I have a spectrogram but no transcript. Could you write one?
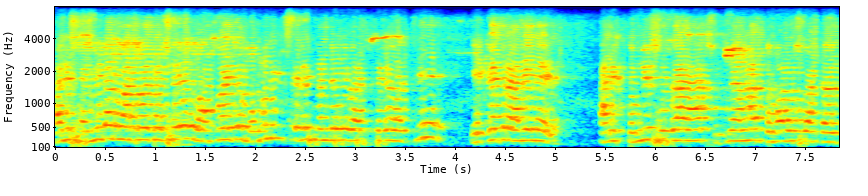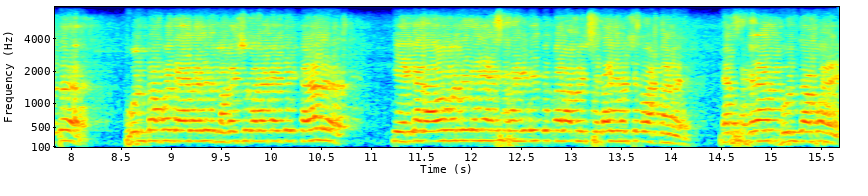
आणि संविधान वाचवायचं असेल वाचवायचं म्हणून सगळी मंडळी व्यासपीठावरती एकत्र आलेले आहेत. आणि तुम्ही सुद्धा आज सुज्ञाना तुम्हाला सुद्धा कळतं. भूल बाबा द्यायला लागले मगाशी मला काहीतरी कळालं की एका गावामध्ये त्यांनी असं सांगितलं तुम्हाला आम्ही शिलाई मशीन वाटणार आहे. त्या सगळ्यात भूल दाखवा आहे.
